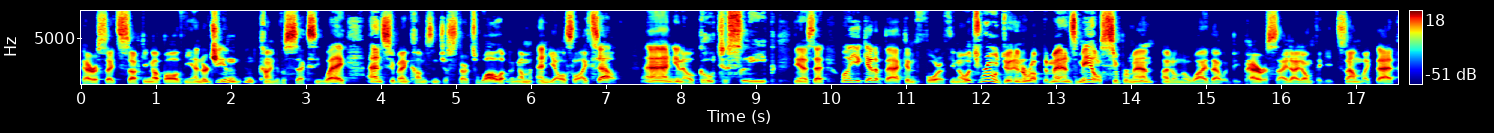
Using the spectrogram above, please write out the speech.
Parasite sucking up all the energy in, in kind of a sexy way. And Superman comes and just starts walloping him and yells lights out and you know go to sleep. He has that well you get a back and forth you know. It's rude to interrupt a man's meal superman. I don't know why that would be parasite. I don't think he'd sound like that.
